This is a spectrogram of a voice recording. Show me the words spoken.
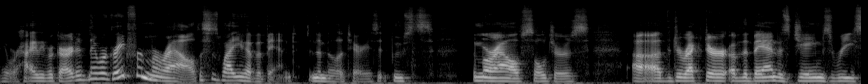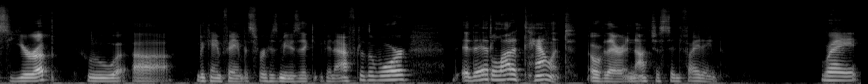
They were highly regarded. They were great for morale. This is why you have a band in the military, is it boosts the morale of soldiers. Uh, the director of the band is James Reese Europe, who uh, became famous for his music even after the war. They had a lot of talent over there, and not just in fighting. Right.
